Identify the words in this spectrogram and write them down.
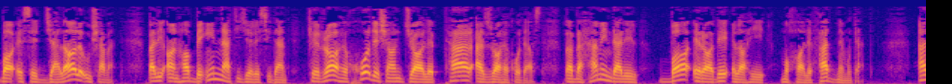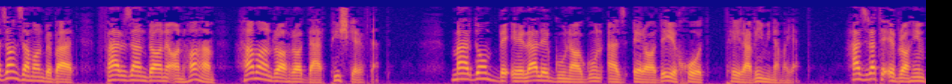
باعث جلال او شوند. ولی آنها به این نتیجه رسیدند که راه خودشان جالبتر از راه خداست و به همین دلیل با اراده الهی مخالفت نمودند. از آن زمان به بعد فرزندان آنها هم همان راه را در پیش گرفتند مردم به علل گوناگون از اراده خود پیروی می نماید. حضرت ابراهیم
